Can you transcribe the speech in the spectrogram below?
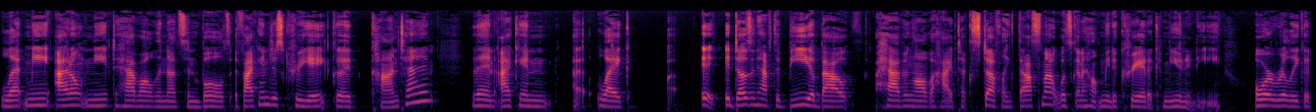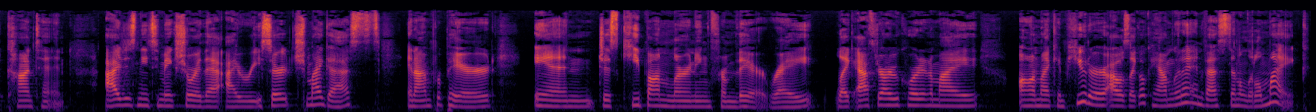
Let me I don't need to have all the nuts and bolts. If I can just create good content, then I can uh, like uh, it it doesn't have to be about having all the high tech stuff. Like that's not what's going to help me to create a community or really good content. I just need to make sure that I research my guests and I'm prepared and just keep on learning from there, right? Like after I recorded on my on my computer, I was like, okay, I'm to invest in a little mic,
